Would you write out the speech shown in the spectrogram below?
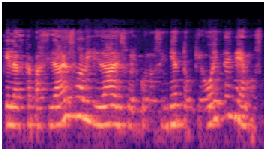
que las capacidades o habilidades o el conocimiento que hoy tenemos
